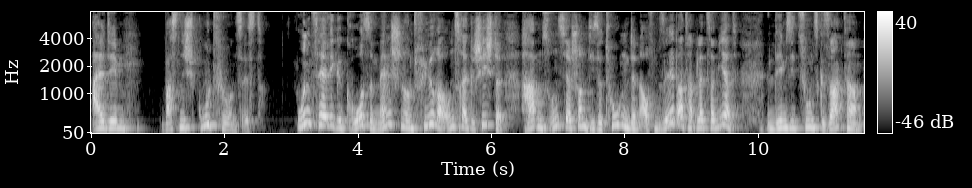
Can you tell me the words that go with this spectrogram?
all dem, was nicht gut für uns ist. Unzählige große Menschen und Führer unserer Geschichte haben es uns ja schon diese Tugenden auf dem Silbertablett serviert, indem sie zu uns gesagt haben,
